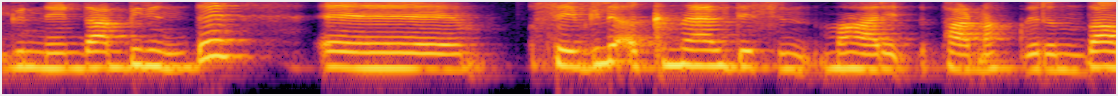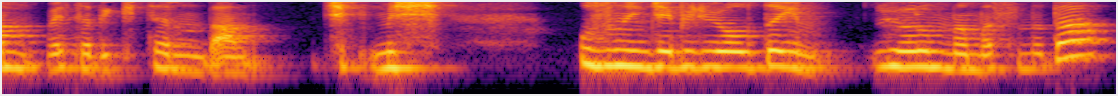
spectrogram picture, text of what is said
günlerinden birinde sevgili Akın Eldes'in maharetli parmaklarından ve tabii gitarından çıkmış uzun ince bir yoldayım yorumlamasını da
